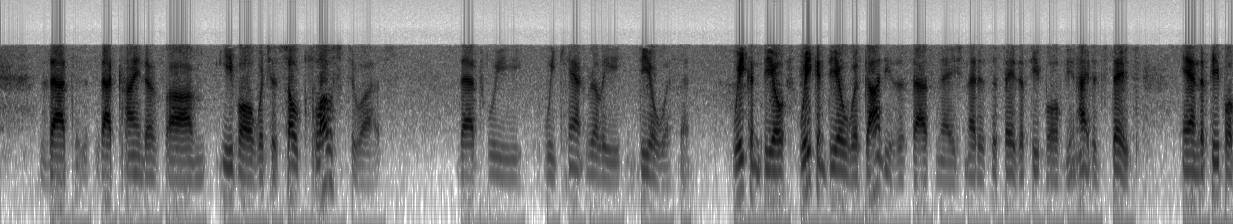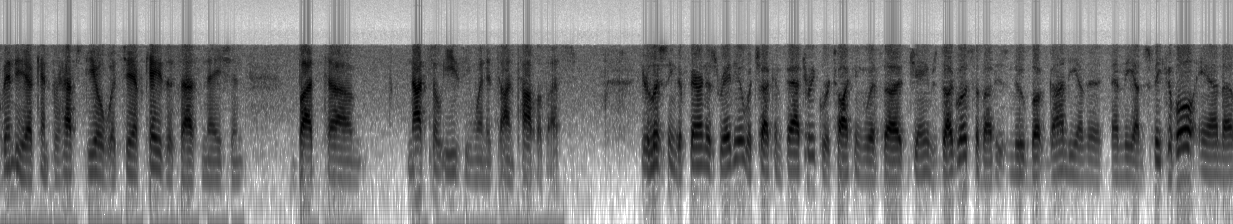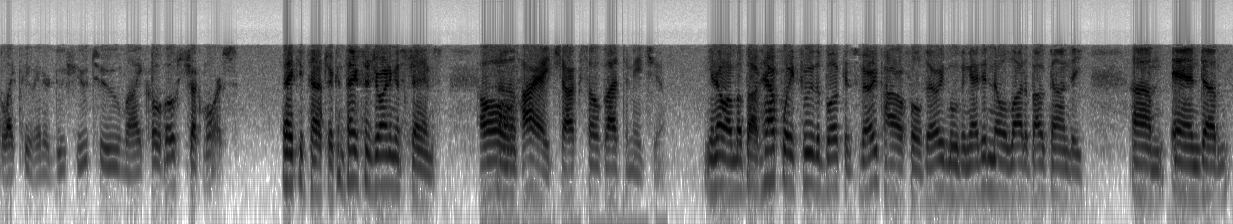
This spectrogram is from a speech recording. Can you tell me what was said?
that that kind of um, evil, which is so close to us that we we can't really deal with it. We can deal we can deal with Gandhi's assassination. That is to say, the people of the United States and the people of India can perhaps deal with JFK's assassination, but um, not so easy when it's on top of us. You're listening to Fairness Radio with Chuck and Patrick. We're talking with uh, James Douglas about his new book, Gandhi and the, and the Unspeakable, and I'd like to introduce you to my co-host, Chuck Morse. Thank you, Patrick, and thanks for joining us, James. Oh, uh, hi, Chuck. So glad to meet you. You know, I'm about halfway through the book. It's very powerful, very moving. I didn't know a lot about Gandhi. Um, and um,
